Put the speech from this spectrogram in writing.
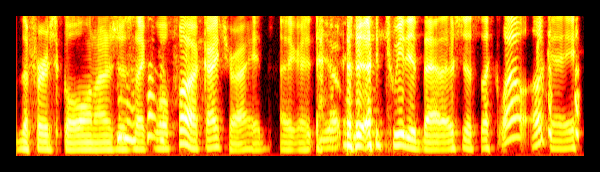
the first goal, and I was just like, "Well, fuck, I tried." Like, I, Yep. I tweeted that. I was just like, "Well, okay."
